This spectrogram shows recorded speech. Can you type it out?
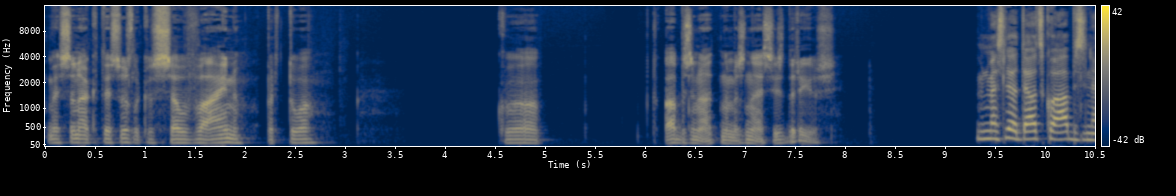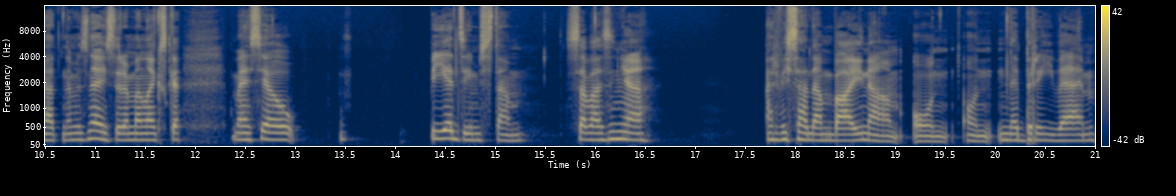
Mēs sanāk, ka tu esi uzlikusi savu vainu par to, ko apzināti nemaz neesi izdarījusi. Bet Mēs ļoti daudz ko apzināti nemaz neizdarām. Man liekas, ka mēs jau piedzimstam savā ziņā ar visādām bailēm un, un nebrīvēm,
